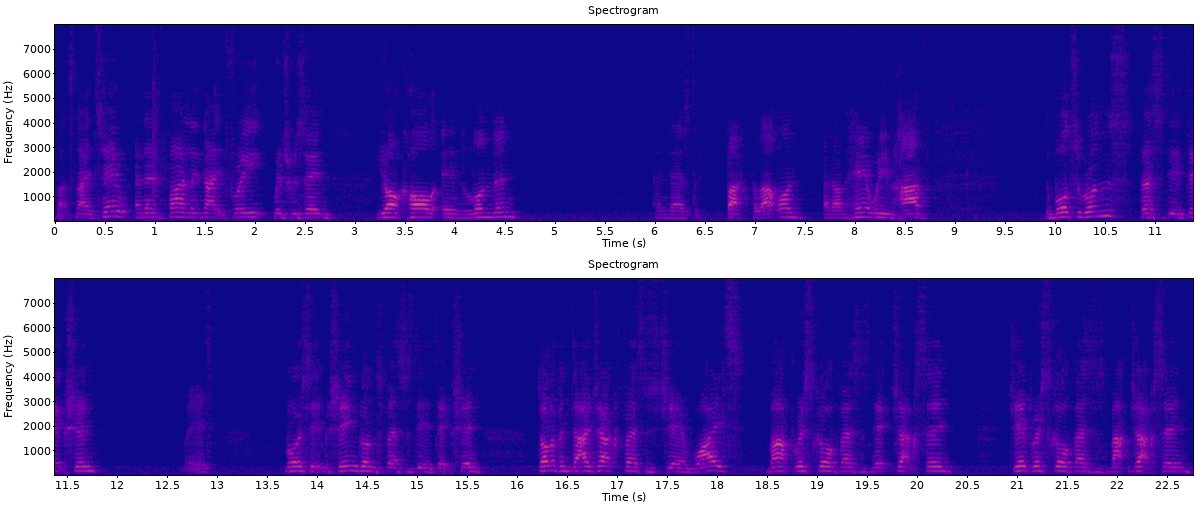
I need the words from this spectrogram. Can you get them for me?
So that's night two. And then finally night three, which was in York Hall in London. And there's the back for that one. And on here we have the Motor Runs versus the Addiction. Weird. Motor City Machine Guns versus The Addiction, Donovan Dijak versus Jay White, Mark Briscoe versus Nick Jackson, Jay Briscoe versus Matt Jackson,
